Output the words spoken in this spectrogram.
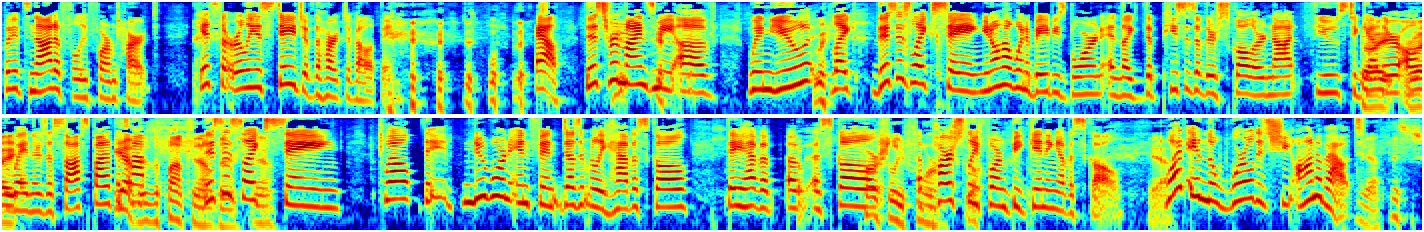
but it's not a fully formed heart. It's the earliest stage of the heart developing. Al, this reminds me of when you like this is like saying you know how when a baby's born and like the pieces of their skull are not fused together Right, all right. the way and there's a soft spot at the Yeah, top. there's a fontanelle This is there, like yeah. saying, well, the newborn infant doesn't really have a skull. They have a, a, a skull, partially a formed partially skull. formed beginning of a skull. Yeah. What in the world is she on about? Yeah, this is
